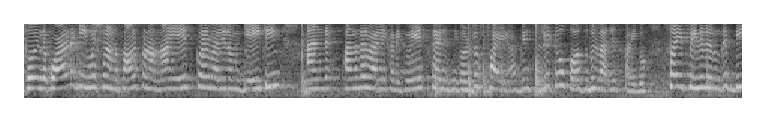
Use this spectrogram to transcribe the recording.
ஸோ இந்த குவாரடிக் ஈக்குவேஷன் நம்ம சால்வ் பண்ணோம்னா ஏ ஸ்கொயர் வேல்யூ நமக்கு எயிட்டீன் அண்ட் அனதர் வேல்யூ கிடைக்கும். A square is equal to five அப்படின்னு சொல்லி டூ பாசிபிள் வேல்யூஸ் கிடைக்கும். ஸோ இப்போ இதிலிருந்து பி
